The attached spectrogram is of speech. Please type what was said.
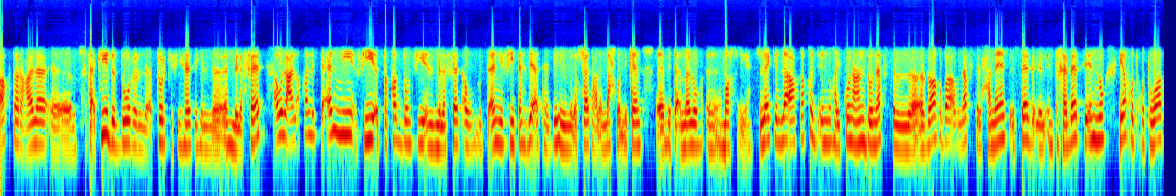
أكثر على تأكيد الدور التركي في هذه الملفات أو على الأقل التأني في التقدم في الملفات أو التأني في تهدئة هذه الملفات على النحو اللي كان بتأمله مصر يعني. لكن لا أعتقد إنه هيكون عنده نفس الرغبة أو نفس الحماس السابق للانتخابات في إنه ياخذ خطوات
